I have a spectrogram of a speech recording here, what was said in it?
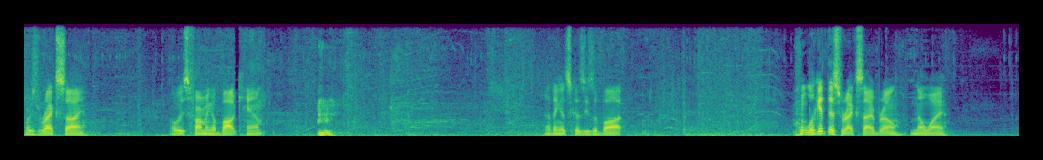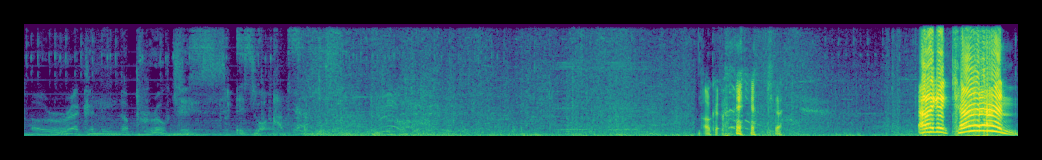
Where's Rek'Sai? Oh, he's farming a bot camp. I think it's because he's a bot. Look at this Rek'Sai, bro. No way. Okay. okay. And I get cannon!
